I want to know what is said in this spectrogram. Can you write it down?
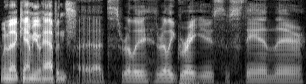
when that cameo happens. Uh, it's really really great use of Stan there.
